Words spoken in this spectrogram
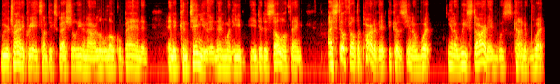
we were trying to create something special, even our little local band, and and it continued. And then when he he did his solo thing, I still felt a part of it because you know what you know we started was kind of what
